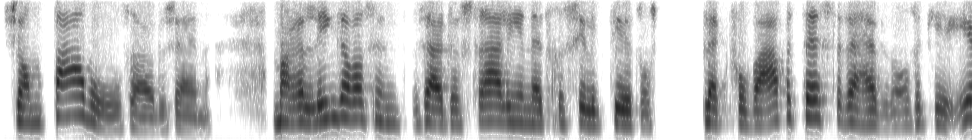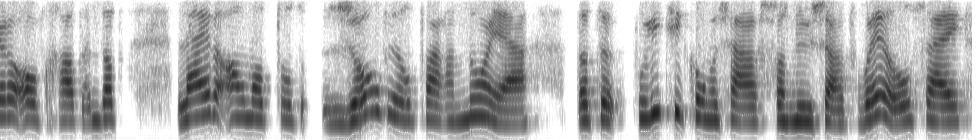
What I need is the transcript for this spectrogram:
chantabel zouden zijn. Maralinga was in Zuid-Australië net geselecteerd als plek voor wapentesten. Daar hebben we het al eens een keer eerder over gehad. En dat leidde allemaal tot zoveel paranoia dat de politiecommissaris van New South Wales zei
